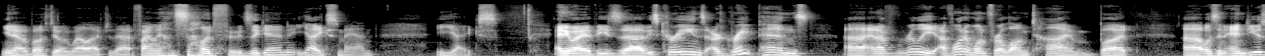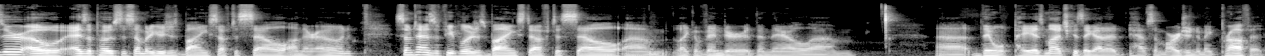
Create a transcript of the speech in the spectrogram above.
you know, both doing well after that. Finally on solid foods again. Yikes, man. Yikes. Anyway, these uh, these Carènes are great pens, uh, and I've really I've wanted one for a long time, but uh, was an end user. Oh, as opposed to somebody who's just buying stuff to sell on their own. Sometimes if people are just buying stuff to sell, um, like a vendor, then they'll um, uh, they won't pay as much because they gotta have some margin to make profit.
